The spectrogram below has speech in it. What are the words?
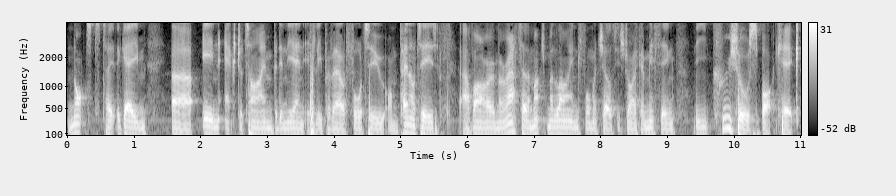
not to take the game uh, in extra time, but in the end, Italy prevailed 4 2 on penalties. Alvaro Morata, the much maligned former Chelsea striker, missing the crucial spot kick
